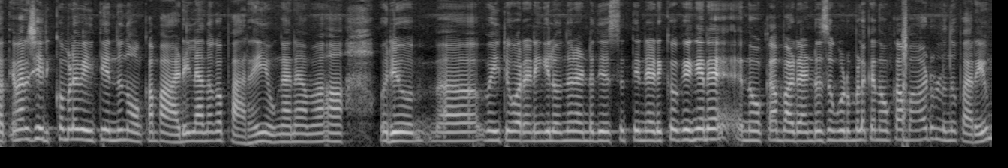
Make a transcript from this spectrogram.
സത്യം പറഞ്ഞാൽ ശരിക്കും നമ്മൾ വെയിറ്റ് എന്ന് നോക്കാൻ പാടില്ല എന്നൊക്കെ പറയും. കാരണം ഒരു വെയിറ്റ് കുറയണമെങ്കിൽ ഒന്നോ രണ്ട് ദിവസത്തിന്റെ ഇടയ്ക്കൊക്കെ ഇങ്ങനെ നോക്കാൻ പാടും രണ്ട് ദിവസം കൂടുമ്പോഴൊക്കെ നോക്കാൻ പാടുള്ളൂ എന്ന് പറയും.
